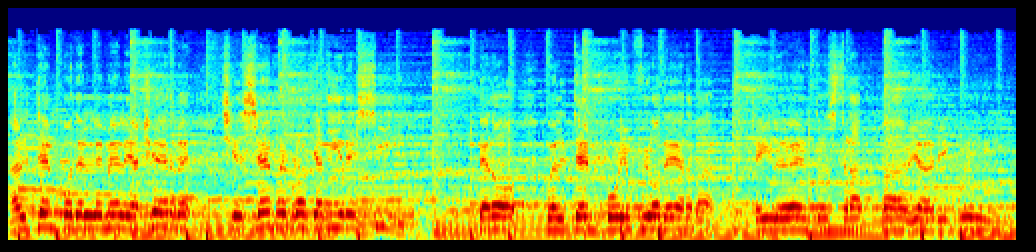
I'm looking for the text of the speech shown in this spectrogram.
al tempo delle mele acerbe si è sempre pronti a dire sì, però quel tempo è un filo d'erba che il vento strappa via di qui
